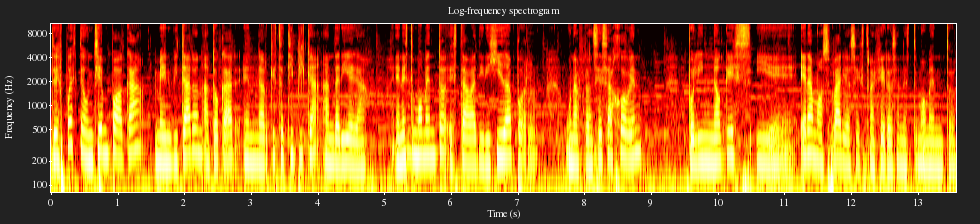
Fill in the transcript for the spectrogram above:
Después de un tiempo acá me invitaron a tocar en la orquesta típica andariega. En este momento estaba dirigida por una francesa joven, Pauline Noques, y eh, éramos varios extranjeros en este momento.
